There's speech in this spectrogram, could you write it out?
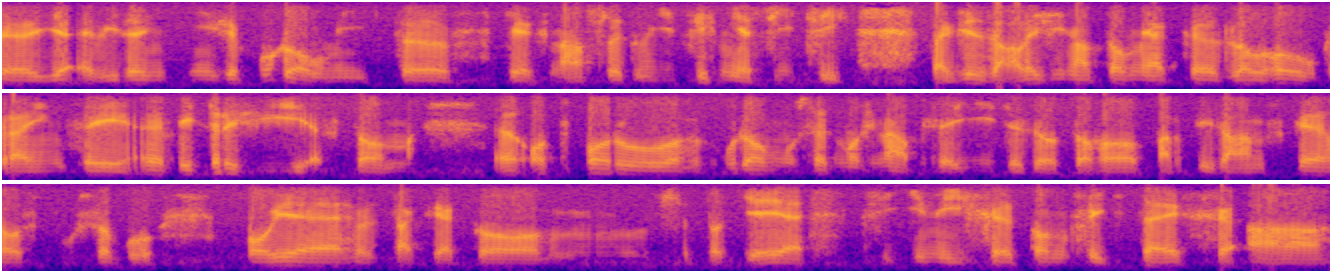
je evidentní, že budou mít v těch následujících měsících. Takže záleží na tom, jak dlouho Ukrajinci vydrží v tom odporu, budou muset možná přejít do toho partizánského způsobu boje, tak jako se to děje při jiných konfliktech a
